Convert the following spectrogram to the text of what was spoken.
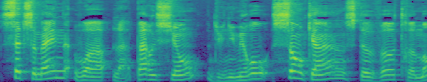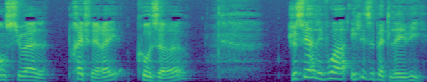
Cette semaine voit la parution du numéro 115 de votre mensuel préféré, Causeur. Je suis allé voir Elisabeth Levy,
